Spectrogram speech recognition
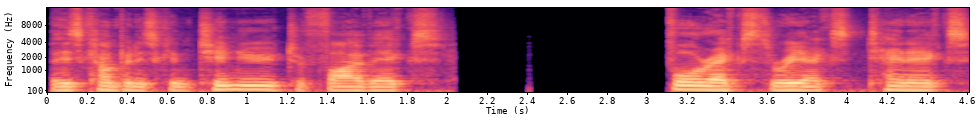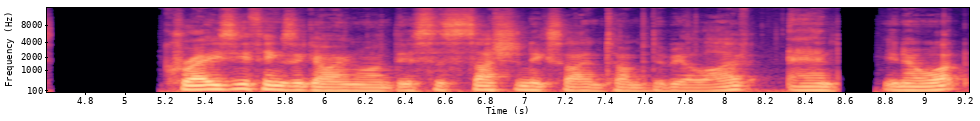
these companies continue to 5x, 4x, 3x, 10x. Crazy things are going on. This is such an exciting time to be alive. And you know what?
